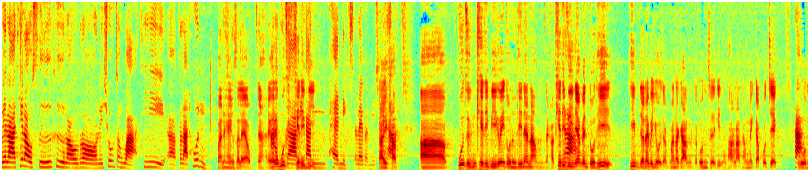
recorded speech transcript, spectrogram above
เวลาที่เราซื้อคือเรารอในช่วงจังหวะที่อ่าตลาดหุ้น มันแห้งซะแล้วอะเดี๋ยวก็จะพูดอาจจะมี KTB การแพนิคอะไรแบบนี้ใช่ใช่ไหมครัคะบ อ่าพูดถึง KTB ก็เป็นอีกตัวหนึ่งที่แนะนำนะครับ KTB ค่ะเนี่ยเป็นตัวที่ที่จะได้ประโยชน์จากมาตรการกระตุ้นเศรษฐกิจของภาครัฐทั้งไม่กับโปรเจกต์ค่ะรวม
